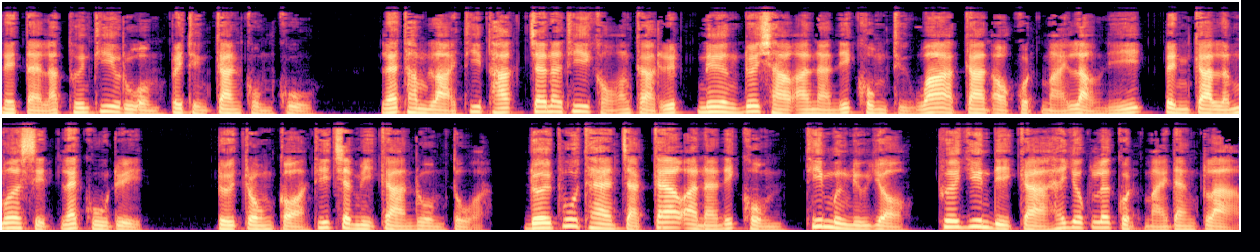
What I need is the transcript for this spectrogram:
ในแต่ละพื้นที่รวมไปถึงการข่มขู่ และทำลายที่พักเจ้าหน้าที่ของอังการึเนื่องด้วยชาวอาณานิคมถือว่าการออกกฎหมายเหล่านี้เป็นการละเมิดสิทธิและคูรีโดยตรงก่อนที่จะมีการรวมตัว โดยผู้แทนจากเก้าอาณานิคมที่เมืองนิวยอร์กเพื่อยื่นฎีกาให้ยกเลิกกฎหมายดังกล่าว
